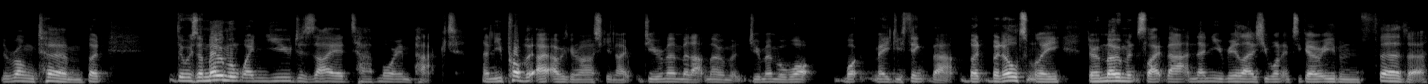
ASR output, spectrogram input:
the wrong term, but there was a moment when you desired to have more impact. And you probably I, I was going to ask you like, do you remember that moment? Do you remember what what made you think that? But but ultimately there are moments like that, and then you realize you wanted to go even further.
